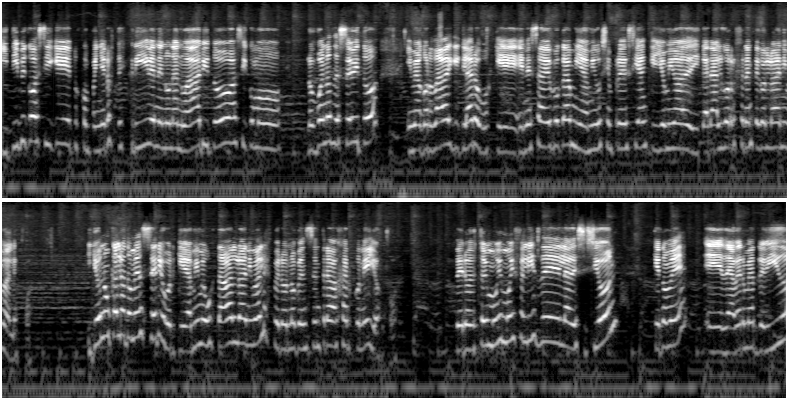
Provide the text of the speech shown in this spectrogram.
y típico así que tus compañeros te escriben en un anuario y todo, así como los buenos deseos y todo. Y me acordaba que, claro, pues que en esa época mis amigos siempre decían que yo me iba a dedicar a algo referente con los animales, pues. Y yo nunca lo tomé en serio porque a mí me gustaban los animales, pero no pensé en trabajar con ellos, pues. Pero estoy muy, muy feliz de la decisión que tomé eh, de haberme atrevido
